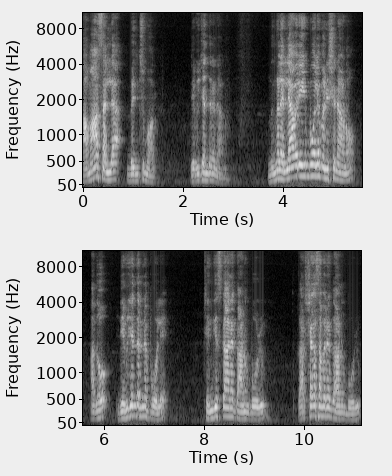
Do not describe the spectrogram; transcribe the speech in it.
ഹമാസ് അല്ല ബെഞ്ച് മാർക്ക് രവിചന്ദ്രനാണ്. നിങ്ങളെല്ലാവരെയും പോലെ മനുഷ്യനാണോ? അതോ രവിചന്ദ്രനെ പോലെ ചെങ്കിസ് ഖാനെ കാണുമ്പോഴും കർഷക സമരം കാണുമ്പോഴും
